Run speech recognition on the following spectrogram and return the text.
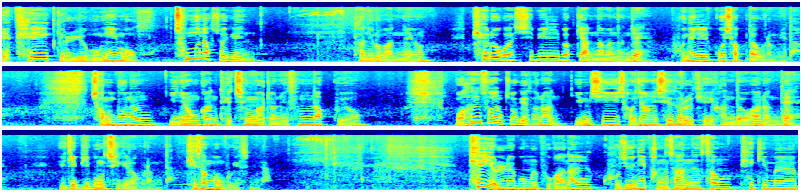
예, 폐핵 연료봉이 뭐 천문학적인 단위로 맞네요. 폐로가 10일밖에 안 남았는데 보낼 곳이 없다고 합니다. 정부는 2년간 대책 마련에 손놨고요. 뭐 한수원 쪽에서는 임시 저장 시설을 계획한다고 하는데 이게 미봉책이라고 합니다. 기사 한번 보겠습니다. 폐연료봉을 보관할 고준위 방사성 폐기물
